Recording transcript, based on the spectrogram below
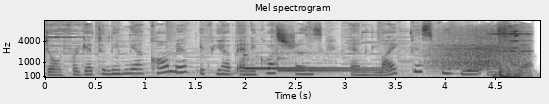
Don't forget to leave me a comment if you have any questions and like this video as well.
